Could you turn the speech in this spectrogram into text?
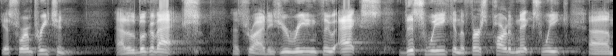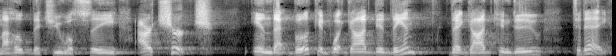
guess where I'm preaching? Out of the book of Acts. That's right. As you're reading through Acts this week and the first part of next week, um, I hope that you will see our church in that book and what God did then that God can do today.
